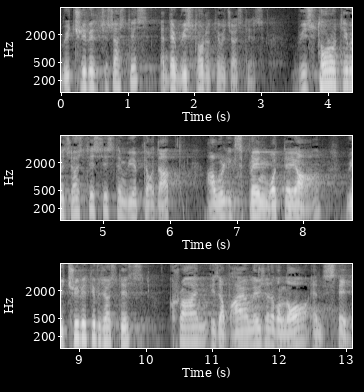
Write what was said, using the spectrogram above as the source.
Retributive justice and then restorative justice. Restorative justice system we have to adopt. I will explain what they are. Retributive justice, crime is a violation of a law and state.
